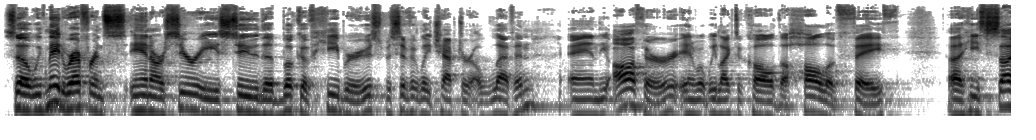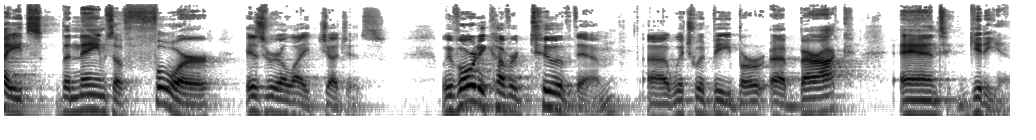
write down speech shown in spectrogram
So, we've made reference in our series to the book of Hebrews, specifically chapter 11, and the author, in what we like to call the Hall of Faith, uh, he cites the names of four Israelite judges. We've already covered two of them, uh, which would be Bar- uh, Barak and Gideon.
